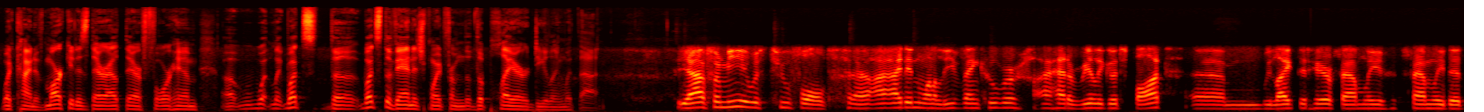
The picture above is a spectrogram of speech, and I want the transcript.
What kind of market is there out there for him? Uh, what like what's the what's the vantage point from the, the player dealing with that? Yeah, for me it was twofold. Uh, I, I didn't want to leave Vancouver. I had a really good spot. Um, we liked it here. Family family did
